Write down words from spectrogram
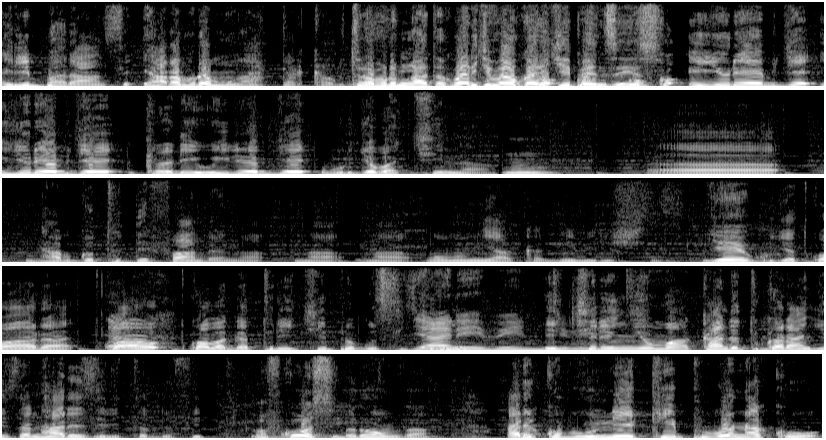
Iri baranse harabura mwataka turabura umwata kubera ikibazo ko ari ikipe nziza? Kuko iyo urebye iyo urebye karari iyo urebye uburyo bakina Mm. ah, ntabwo tudefanda nko mu myaka nk'ibiri ishize. Yego. Twara twa- twabaga turi ikipe gusa ikiri- inyuma kandi tukarangiza nta rezilita dufite. Of course. Urumva? Ariko ubu ni ekipe ubona ko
